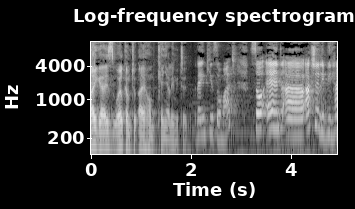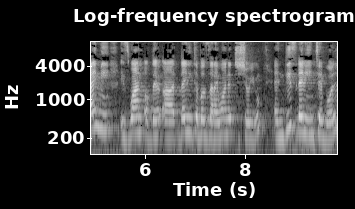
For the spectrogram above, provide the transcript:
Hi guys, welcome to iHome Kenya Limited. Thank you so much. So, and uh, actually behind me is one of the uh, dining tables that I wanted to show you. And this dining table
